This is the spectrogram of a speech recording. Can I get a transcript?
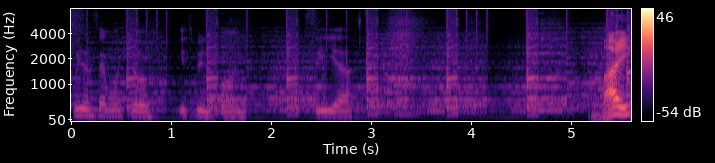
Cuídense mucho. It's been fun. See ya. Bye.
